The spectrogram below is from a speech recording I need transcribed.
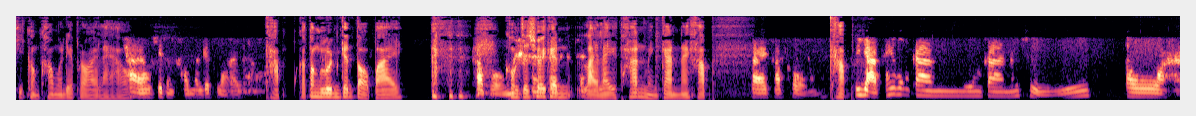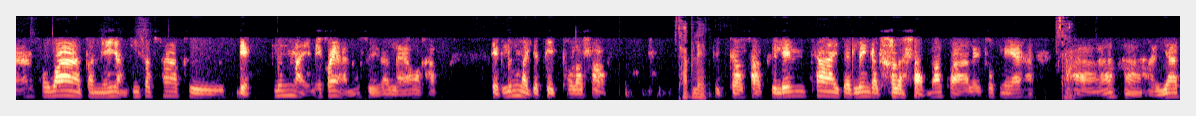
คิดของเขามาเรียบร้อยแล้วใช่เขาคิดของเขามันเรียบร้อยแล้วครับ ก็ต้องลุ้นกันต่อไปครับผมคงจะช่วยกันหลาย ๆ ท่านเหมือนกันนะครับใช่ครับผมครับคืออยากให้วงการวงการหนังสือโตอะฮะเพราะว่าตอนนี้อย่างที่ทราบๆคือเด็กรุ่นใหม่ไม่ค่อยอ่านหนังสือกันแล้วอะครับ เด็กรุ่นใหม่จะติดโทรศัพท์แท็บเล็ตติดโทรศัพท์คือเล่นใช่จะเล่นกับโทรศัพท์มากกว่าอะไรพวกเนี้ยฮะครับหาหาหายาก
